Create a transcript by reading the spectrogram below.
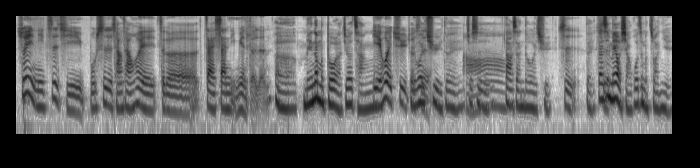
所以你自己不是常常会这个在山里面的人？呃，没那么多了，就常也会去，就是，也会去，对，就是大山都会去，是对，但是没有小郭这么专业。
